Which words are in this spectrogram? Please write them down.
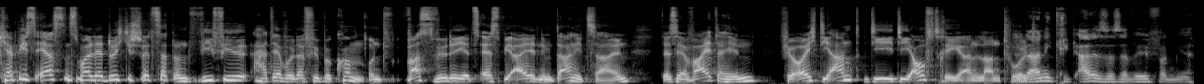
Cappies erstens mal der durchgeschwitzt hat und wie viel hat er wohl dafür bekommen? Und was würde jetzt SBI dem Dani zahlen, dass er weiterhin für euch die, Ant die, die Aufträge an Land Der holt? Dani kriegt alles, was er will von mir.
